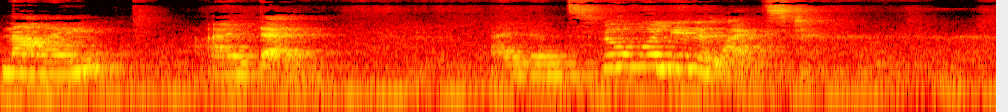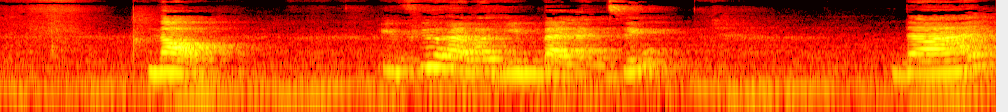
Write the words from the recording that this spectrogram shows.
nine, and ten. And then slowly relaxed. Now, if you have a hip balancing, then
